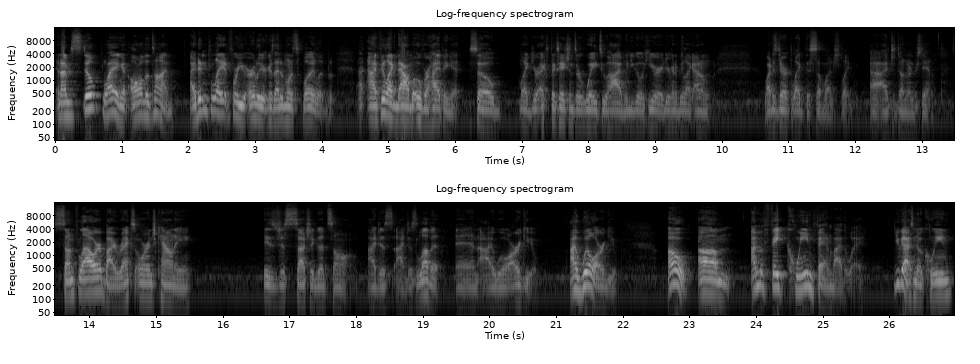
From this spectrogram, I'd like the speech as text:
and I'm still playing it all the time. I didn't play it for you earlier because I didn't want to spoil it, but I feel like now I'm overhyping it. So like your expectations are way too high when you go hear it. You're gonna be like, I don't. Why does Derek like this so much? Like I just don't understand. Sunflower by Rex Orange County is just such a good song. I just I just love it, and I will argue. I will argue. Oh, um, I'm a fake Queen fan, by the way. You guys know Queen,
